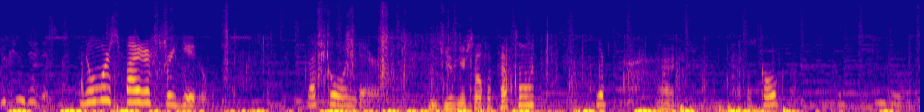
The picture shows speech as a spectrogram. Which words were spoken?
You can do this. No more spiders for you. Let's go in there. You giving yourself a pep talk? Yep. All right. Let's go across. You can do this.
